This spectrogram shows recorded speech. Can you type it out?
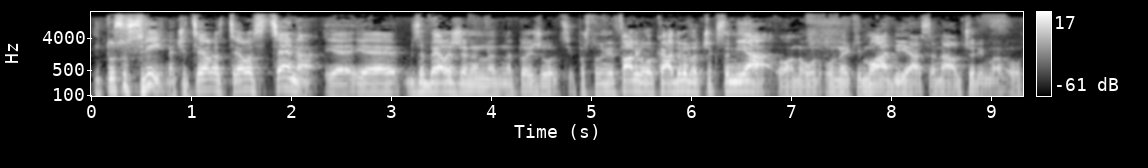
I tu su svi, znači cela, cela scena je, je zabeležena na, na toj žurci. Pošto nam je falilo kadrova, čak sam i ja, ono, u, u neki mladi ja sa naučarima u,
